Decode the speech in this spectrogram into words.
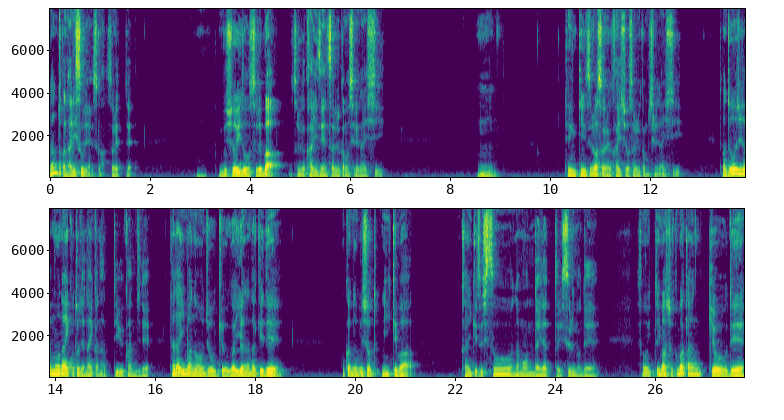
なんとかなりそうじゃないですか、それって。部署移動すれば、それが改善されるかもしれないし、うん。転勤すればそれが解消されるかもしれないし、だからどうしようもないことじゃないかなっていう感じで、ただ今の状況が嫌なだけで、他の部署に行けば解決しそうな問題だったりするので、そういった今職場環境で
